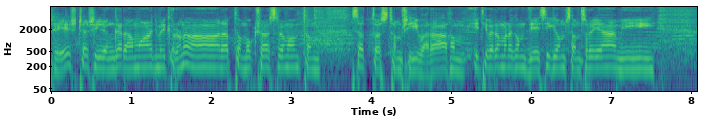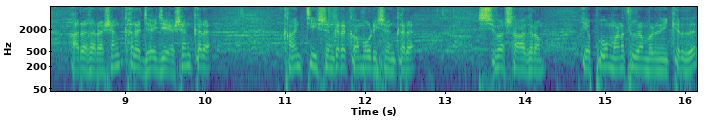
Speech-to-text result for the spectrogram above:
சிரேஷ்ட ஸ்ரீரங்க ராமானுஜமி கருணாராப்த மோக்ஷாசிரமம் தம் சத்வஷ்டம் ஸ்ரீ வராகம். இதி வரமணகம் தேசிகம் சம்ஸ்ரயாமி. அரஹர சங்கர ஜெய ஜெய சங்கர. காஞ்சி சங்கர காமோடி சங்கர. சிவசாகரம். எப்பவும் மனசில் நம்ம நிற்கிறது.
